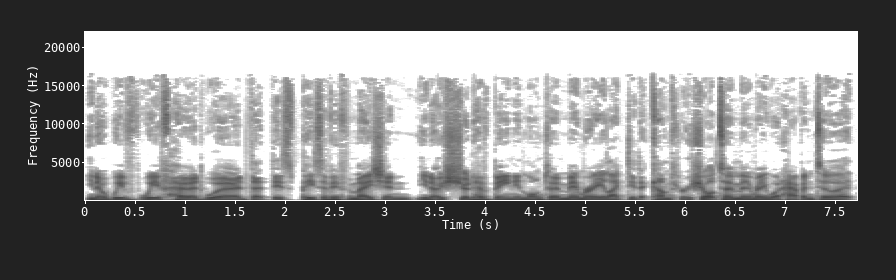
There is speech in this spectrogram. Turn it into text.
you know, we've we've heard word that this piece of information, you know, should have been in long term memory. Like, did it come through short term memory? What happened to it?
